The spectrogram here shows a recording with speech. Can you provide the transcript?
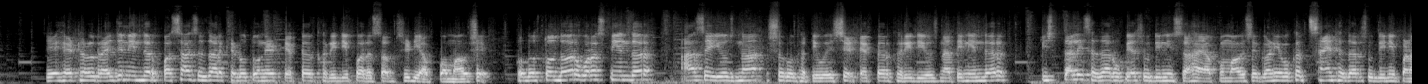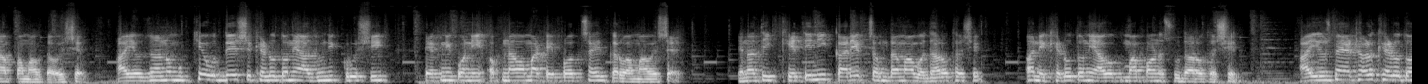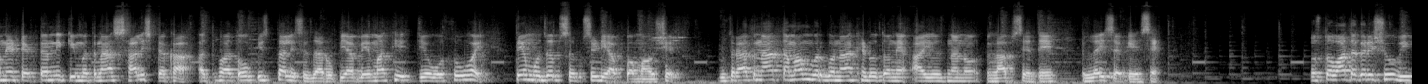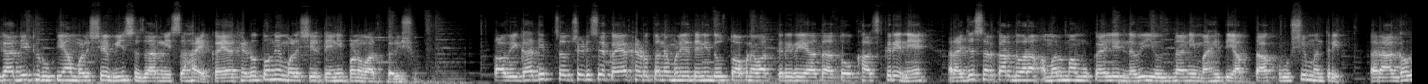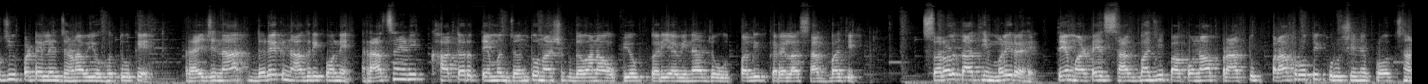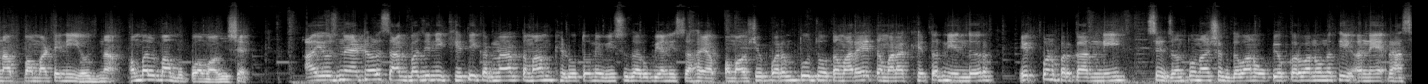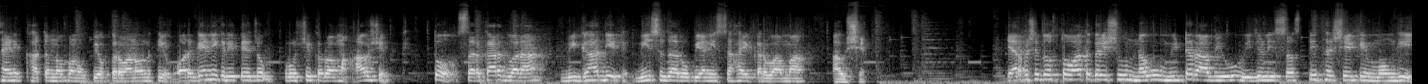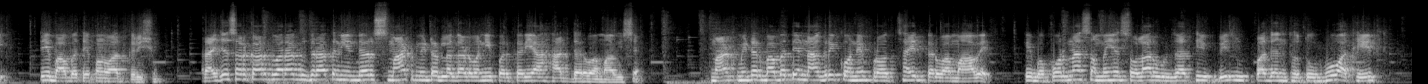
જે હેઠળ રાજ્યની અંદર પચાસ હજાર ખેડૂતોને ટ્રેક્ટર ખરીદી પર સબસિડી આપવામાં આવશે. તો દોસ્તો, દર વર્ષની અંદર આ છે યોજના શરૂ થતી હોય છે. ટ્રેક્ટર ખરીદી યોજના તેની અંદર પિસ્તાલીસ હજાર રૂપિયા સુધીની સહાય આપવામાં આવે છે ઘણી વખત સાઠ હજાર સુધીની પણ આપવામાં આવતા હોય છે. આ યોજનાનો મુખ્ય ઉદ્દેશ ખેડૂતોને આધુનિક કૃષિ ટેકનિકોની અપનાવવા માટે પ્રોત્સાહિત કરવામાં આવે છે. જેનાથી ખેતીની કાર્યક્ષમતામાં વધારો થશે અને ખેડૂતોની આવકમાં પણ સુધારો થશે. આ યોજના હેઠળ ખેડૂતોને ટ્રેક્ટરની કિંમતના ચાલીસ ટકા અથવા તો પિસ્તાલીસ હજાર રૂપિયા બેમાંથી જે ઓછું હોય તે મુજબ સબસિડી આપવામાં આવશે. ગુજરાતના તમામ વર્ગોના ખેડૂતોને આ યોજનાનો લાભ છે તે લઈ શકે છે. દોસ્તો, વાત કરીશું વીઘા દીઠ રૂપિયા મળશે વીસ હજારની સહાય. કયા ખેડૂતોને મળશે તેની પણ વાત કરીશું. તો આ વીઘા દીઠ સબસિડી છે, કયા ખેડૂતોને મળે તેની દોસ્તો આપણે વાત કરી રહ્યા હતા. તો ખાસ કરીને રાજ્ય સરકાર દ્વારા અમલમાં મુકાયેલી નવી યોજનાની માહિતી આપતા કૃષિ મંત્રી રાઘવજી પટેલે જણાવ્યું હતું કે, રાજ્યના દરેક નાગરિકોને રાસાયણિક ખાતર તેમજ જંતુનાશક દવાના ઉપયોગ કર્યા વિના જો ઉત્પાદિત કરેલા શાકભાજી સરળતાથી મળી રહે, તે માટે શાકભાજી પાકોના પ્રાકૃતિક કૃષિને પ્રોત્સાહન આપવા માટેની યોજના અમલમાં મૂકવામાં આવી છે. આ યોજના હેઠળ શાકભાજીની ખેતી કરનાર તમામ ખેડૂતોને વીસ હજાર રૂપિયાની સહાય આપવામાં આવશે. પરંતુ જો તમારે તમારા ખેતરની અંદર એક પણ પ્રકારની છે જંતુનાશક દવાનો ઉપયોગ કરવાનો નથી અને રાસાયણિક ખાતરનો પણ ઉપયોગ કરવાનો નથી, ઓર્ગેનિક રીતે જો કૃષિ કરવામાં આવશે, તો સરકાર દ્વારા વીઘા દીઠ વીસ હજાર રૂપિયાની સહાય કરવામાં આવશે. ત્યાર પછી દોસ્તો વાત કરીશું નવું મીટર આવ્યું, વીજળી સસ્તી થશે કે મોંઘી, તે બાબતે પણ વાત કરીશું. રાજ્ય સરકાર દ્વારા ગુજરાતની અંદર સ્માર્ટ મીટર લગાડવાની પ્રક્રિયા હાથ ધરવામાં આવી છે. સ્માર્ટ મીટર બાબતે નાગરિકોને પ્રોત્સાહિત કરવામાં આવે કે બપોરના સમયે સોલાર ઉર્જાથી વીજ ઉત્પાદન થતું હોવાથી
